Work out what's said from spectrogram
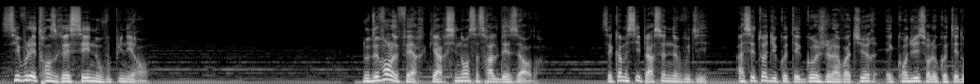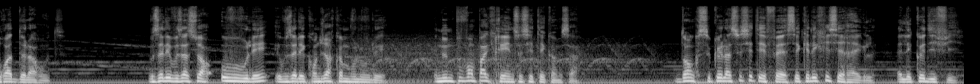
Si vous les transgressez, nous vous punirons. Nous devons le faire, car sinon ça sera le désordre. C'est comme si personne ne vous dit Assieds-toi du côté gauche de la voiture et conduis sur le côté droit de la route. Vous allez vous asseoir où vous voulez et vous allez conduire comme vous le voulez. Et nous ne pouvons pas créer une société comme ça. Donc ce que la société fait, c'est qu'elle écrit ses règles, elle les codifie,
